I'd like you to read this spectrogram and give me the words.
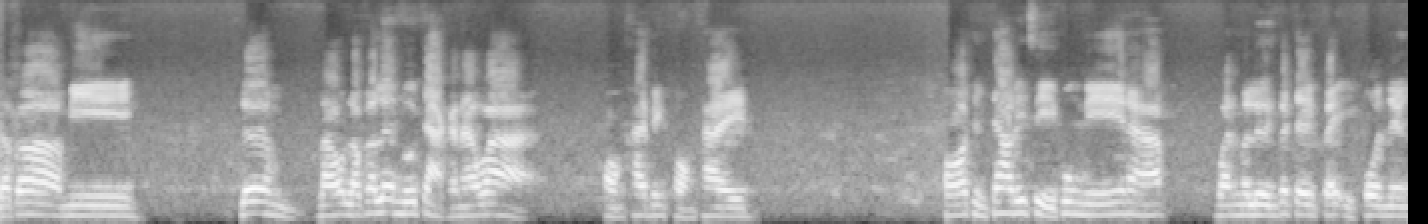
แล้วก็มีเริ่มเราเราก็เริ่มรู้จักกันนะว่าของใครเป็นของใคร พอถึงเจ้าที่สี่พรุ่งนี้นะครับ วันมะรืนก็จะไปอีกคนหนึ่ง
